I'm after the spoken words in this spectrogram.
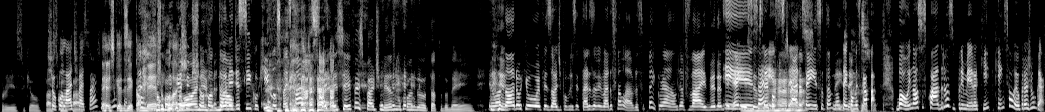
por isso que eu faço Chocolate eu faz parte? É, isso quer dizer, café, chocolate. Chocotone de 5 quilos faz parte. é, esse aí faz parte mesmo quando tá tudo bem. Eu adoro que o episódio eu vi várias palavras. Background, a vibe, né? é isso. Isso, é publicitário isso. tem isso também. Não tem gente. como escapar. Bom, em nossos quadros, primeiro aqui, quem sou eu para julgar?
